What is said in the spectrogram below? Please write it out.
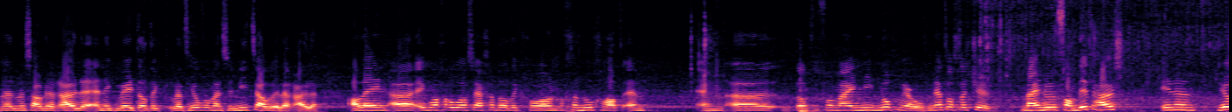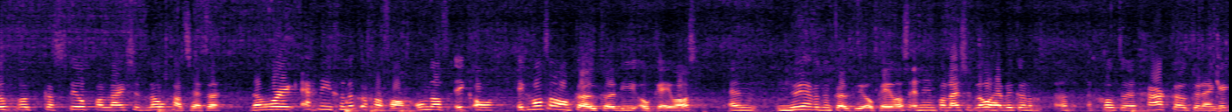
met me zouden ruilen. En ik weet dat ik met heel veel mensen niet zou willen ruilen. Alleen, uh, ik mag ook wel zeggen dat ik gewoon genoeg had. En, en uh, dat het voor mij niet nog meer hoeft. Net als dat je mij nu van dit huis in een heel groot kasteelpaleis het loog gaat zetten. Dan word ik echt niet gelukkiger van. Omdat ik al, ik had al een keuken die oké was. En nu heb ik een keuken die oké was. En in Paleis het Loo heb ik een, grote gaarkeuken, denk ik,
